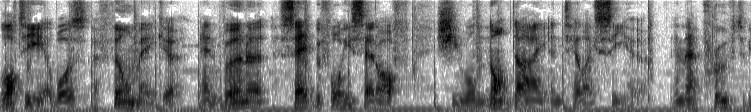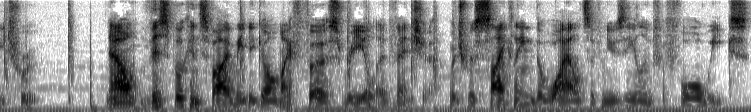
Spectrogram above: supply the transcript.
Lotte was a filmmaker, and Werner said before he set off, She will not die until I see her. And that proved to be true. Now, this book inspired me to go on my first real adventure, which was cycling the wilds of New Zealand for four weeks.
